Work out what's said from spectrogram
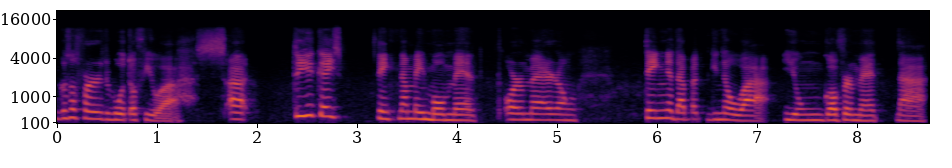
gusto for the both of you ah. Uh, do you guys think na may moment or merong thing na dapat ginawa yung government na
